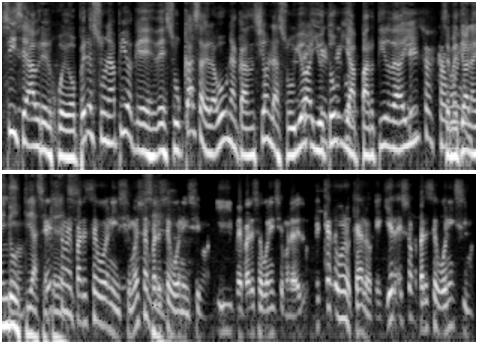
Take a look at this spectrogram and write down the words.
sí se abre el juego. Pero es una piba que desde su casa grabó una canción, la subió a YouTube y a partir de ahí se metió a la industria. eso me parece buenísimo, eso me parece buenísimo. Y me parece buenísimo. Cada uno que haga lo que quiera, eso me parece buenísimo.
